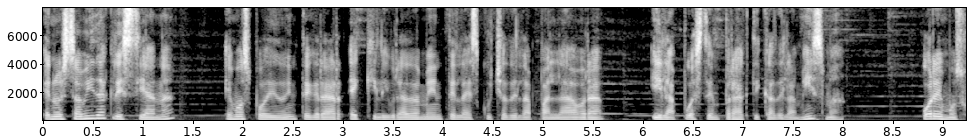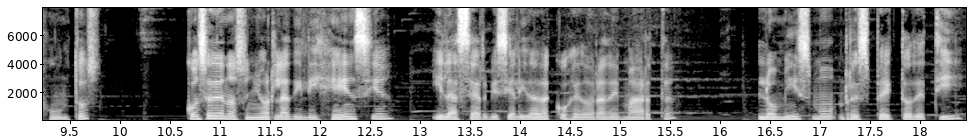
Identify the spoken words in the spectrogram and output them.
En nuestra vida cristiana, hemos podido integrar equilibradamente la escucha de la palabra y la puesta en práctica de la misma. Oremos juntos. Concédenos, Señor, la diligencia y la servicialidad acogedora de Marta, lo mismo respecto de ti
